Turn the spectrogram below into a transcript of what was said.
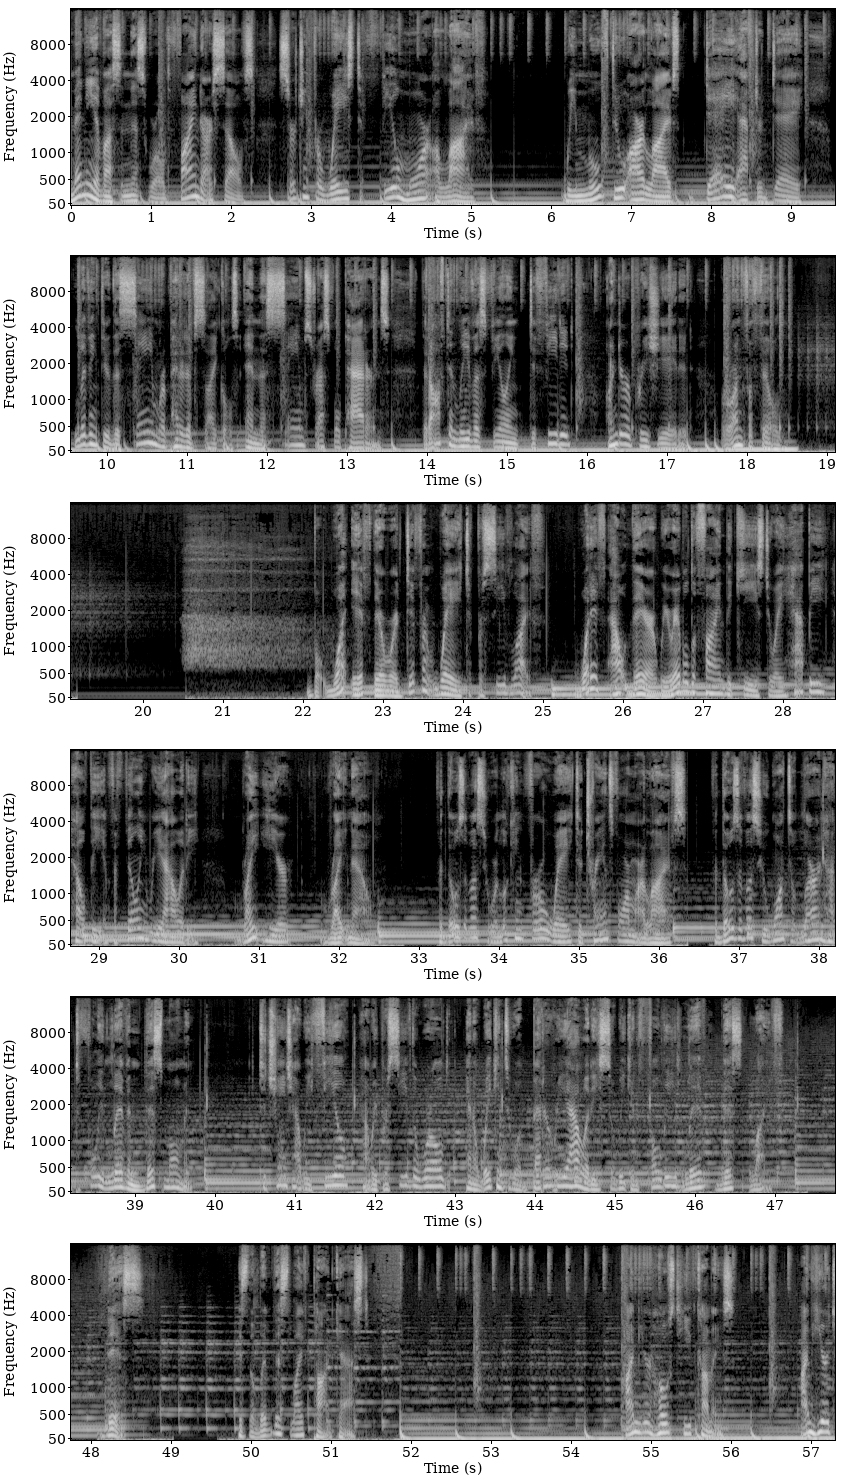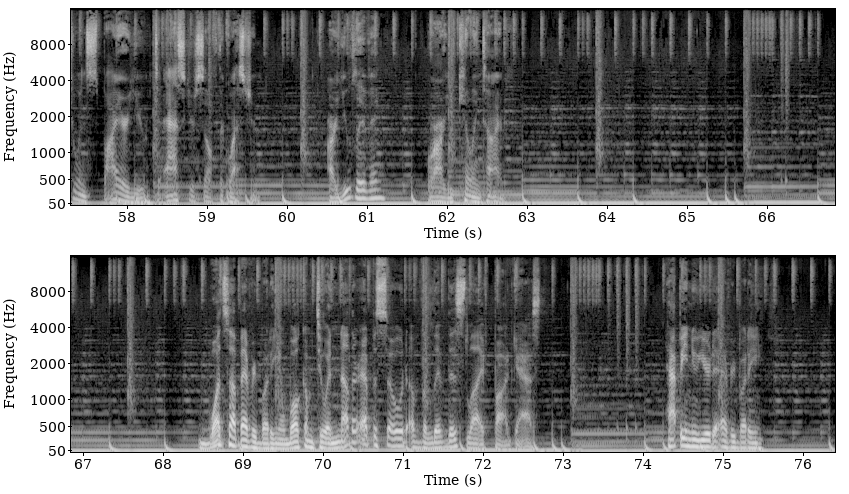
Many of us in this world find ourselves searching for ways to feel more alive. We move through our lives day after day, living through the same repetitive cycles and the same stressful patterns that often leave us feeling defeated, underappreciated, or unfulfilled. But what if there were a different way to perceive life? What if out there we were able to find the keys to a happy, healthy, and fulfilling reality right here, right now? For those of us who are looking for a way to transform our lives, for those of us who want to learn how to fully live in this moment, to change how we feel, how we perceive the world, and awaken to a better reality so we can fully live this life. This is the Live This Life podcast. I'm your host, Heath Cummings. I'm here to inspire you to ask yourself the question Are you living or are you killing time? What's up, everybody, and welcome to another episode of the Live This Life podcast. Happy New Year to everybody.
